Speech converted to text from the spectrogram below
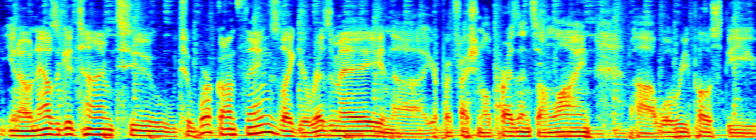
you know, now's a good time to to work on things like your resume and uh, your professional presence online. Uh, we'll repost the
